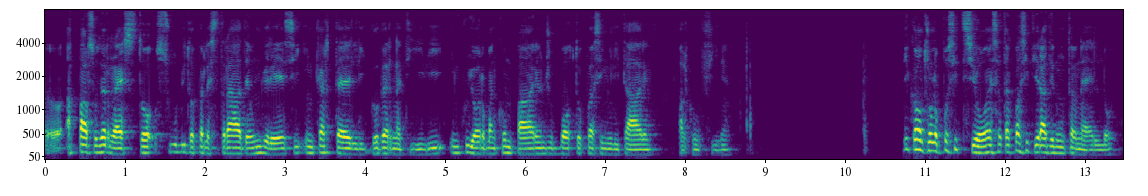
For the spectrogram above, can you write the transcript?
eh, apparso del resto subito per le strade ungheresi in cartelli governativi in cui Orban compare in giubbotto quasi militare al confine. Di contro l'opposizione è stata quasi tirata in un tranello.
